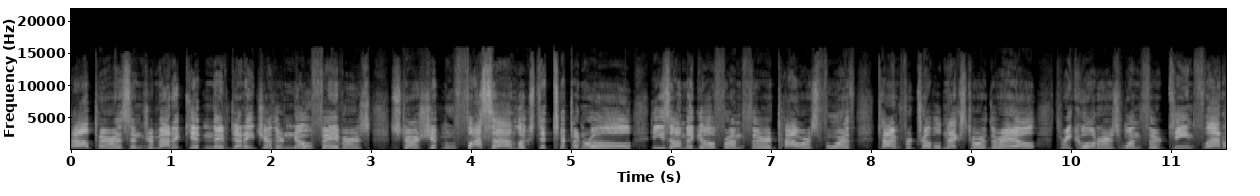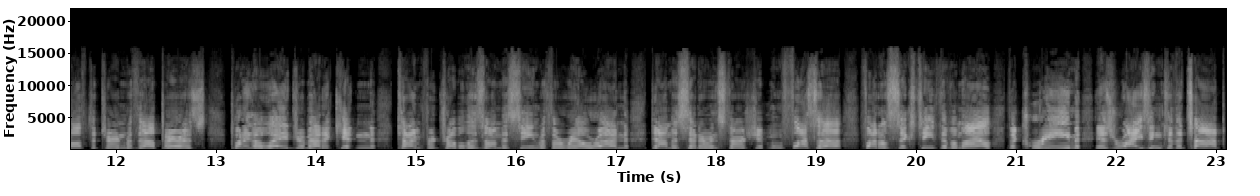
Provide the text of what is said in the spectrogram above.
Alperis and Dramatic Kitten, they've done each other no favors. Starship Mufasa looks to tip and roll. He's on the go from third. Power's fourth. Time for Trouble next toward the rail. Three quarters, 113 flat off the turn with Alperis, putting away Dramatic Kitten. Time for Trouble is on the scene with a rail run down the center in Starship Mufasa. Final 16th of a mile. The cream is rising to the top,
